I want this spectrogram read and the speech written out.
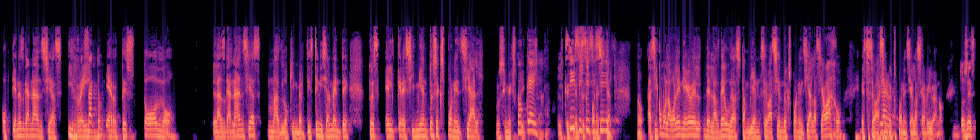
obtienes ganancias y reinviertes todo. Las ganancias más lo que invertiste inicialmente. Entonces, el crecimiento es exponencial. No sé si me explico. el crecimiento es exponencial. ¿No? Así como la bola de nieve de las deudas también se va haciendo exponencial hacia abajo, este se va haciendo exponencial hacia arriba, ¿no? Entonces,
